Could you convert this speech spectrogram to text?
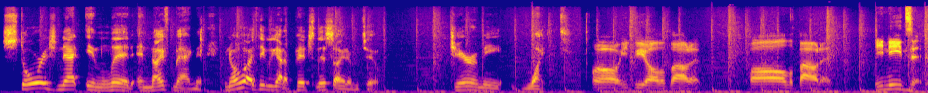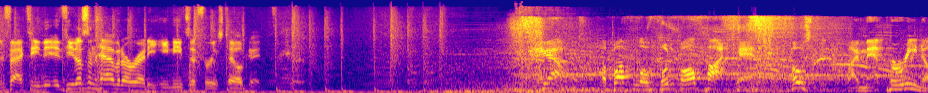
storage net in lid, and knife magnet. You know who I think we got to pitch this item to? Jeremy White. Oh, he'd be all about it. All about it. He needs it. In fact, he, if he doesn't have it already, he needs it for his tailgate for sure. Shout, a Buffalo football podcast, hosted by Matt Parrino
